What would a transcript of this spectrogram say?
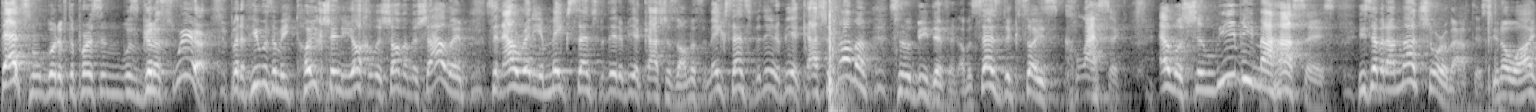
That's no good if the person was gonna swear. But if he was a mitoich sheni yochel l'shavim mishalim, so now already it makes sense for there to be a kasha zamam. If it makes sense for there to be a kasha zamam, so it would be different. But says the is classic. Elo shalibi mahases. He said, but I'm not sure about this. You know why?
